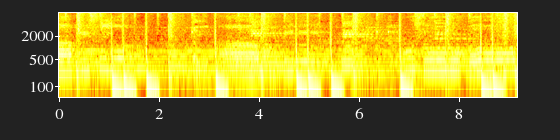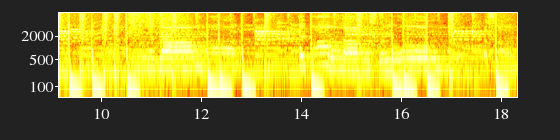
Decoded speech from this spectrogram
Masasabi sa'yo Na ikaw ang pilit ko Ang puso ko. Aking nagama Ay parang lang sa'yo Asahan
